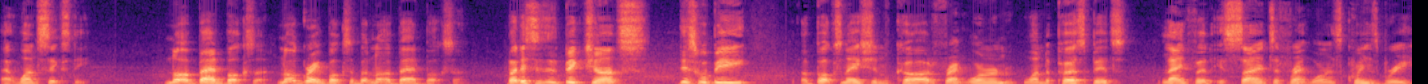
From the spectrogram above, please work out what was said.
at 160. Not a bad boxer. Not a great boxer, but not a bad boxer. But this is his big chance. This will be a Box Nation card. Frank Warren won the purse bids. Langford is signed to Frank Warren's Queensberry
